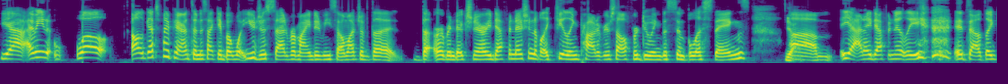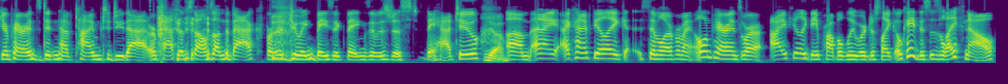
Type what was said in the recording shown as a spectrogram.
Yeah, I mean, well, I'll get to my parents in a second, but what you just said reminded me so much of the the Urban Dictionary definition of like feeling proud of yourself for doing the simplest things. Yeah. Um, yeah, and I definitely it sounds like your parents didn't have time to do that or pat themselves on the back for doing basic things. It was just they had to. Yeah. Um, and I, I kind of feel like similar for my own parents where I feel like they probably were just like, okay, this is life now.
